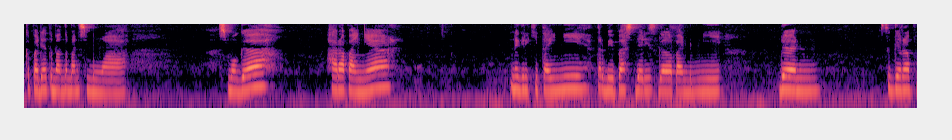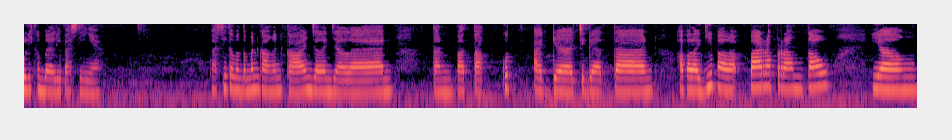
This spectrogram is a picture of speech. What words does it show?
kepada teman-teman semua. Semoga harapannya negeri kita ini terbebas dari segala pandemi dan segera pulih kembali pastinya. Pasti teman-teman kangen kan jalan-jalan tanpa takut ada cegatan. Apalagi para, para perantau yang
